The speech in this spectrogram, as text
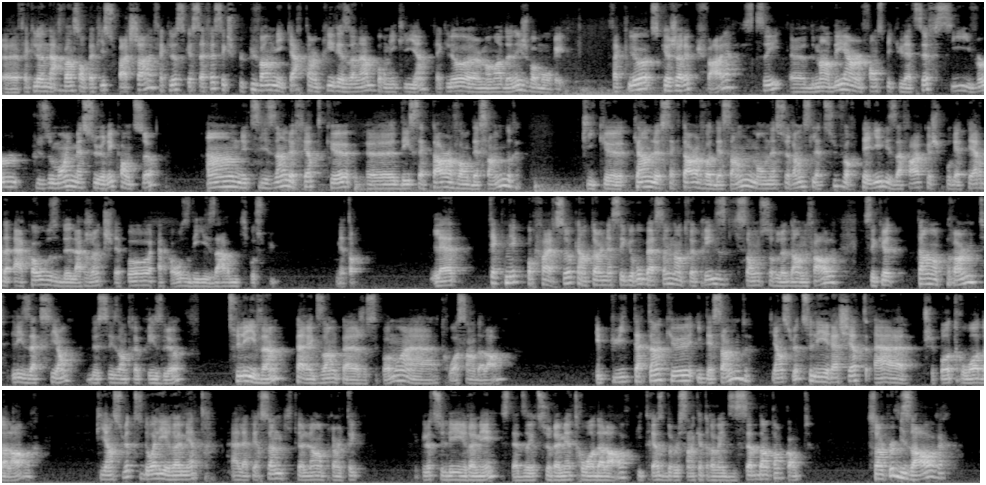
Euh, fait que là, NARF vend son papier super cher. Fait que là, ce que ça fait, c'est que je peux plus vendre mes cartes à un prix raisonnable pour mes clients. Fait que là, à un moment donné, je vais mourir. Fait que là, ce que j'aurais pu faire, c'est euh, demander à un fonds spéculatif s'il veut plus ou moins m'assurer contre ça en utilisant le fait que euh, des secteurs vont descendre, puis que quand le secteur va descendre, mon assurance là-dessus va repayer les affaires que je pourrais perdre à cause de l'argent que je fais pas, à cause des arbres qui poussent plus. Mettons. La technique pour faire ça, quand tu as un assez gros bassin d'entreprises qui sont sur le downfall, c'est que tu empruntes les actions de ces entreprises-là, tu les vends, par exemple, à, je sais pas moi, à 300 dollars, et puis tu attends qu'ils descendent, puis ensuite tu les rachètes à, je sais pas, 3 dollars, puis ensuite tu dois les remettre à la personne qui te l'a emprunté. Là, tu les remets, c'est-à-dire tu remets 3 dollars, puis il te reste 297 dans ton compte. C'est un peu bizarre,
